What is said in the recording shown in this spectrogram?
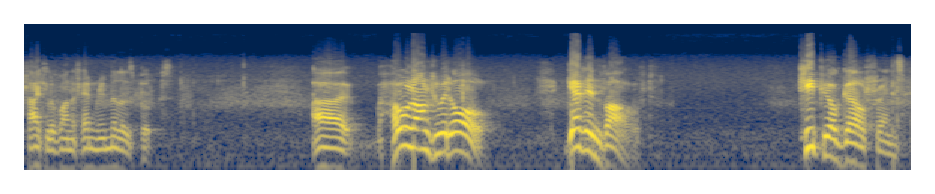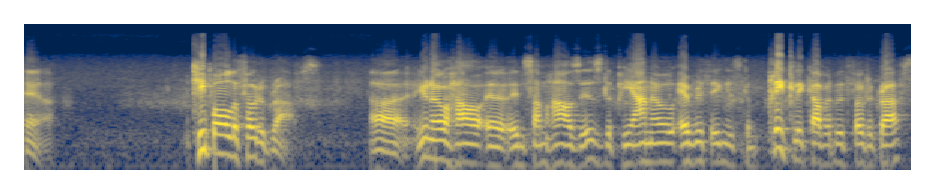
title of one of Henry Miller's books. Uh, hold on to it all. Get involved. Keep your girlfriend's hair. Keep all the photographs. Uh, you know how uh, in some houses the piano, everything is completely covered with photographs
